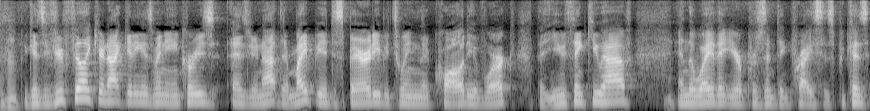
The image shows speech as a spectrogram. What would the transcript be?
Mm-hmm. Because if you feel like you're not getting as many inquiries as you're not, there might be a disparity between the quality of work that you think you have and the way that you're presenting prices. Because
